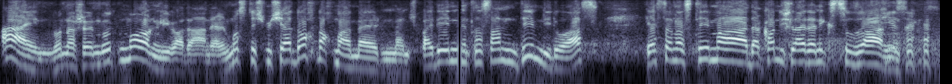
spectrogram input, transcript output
Einen wunderschönen guten Morgen, lieber Daniel. Musste ich mich ja doch nochmal melden, Mensch, bei den interessanten Themen, die du hast. Gestern das Thema, da konnte ich leider nichts zu sagen. Piercings.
